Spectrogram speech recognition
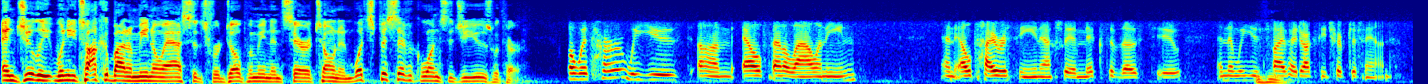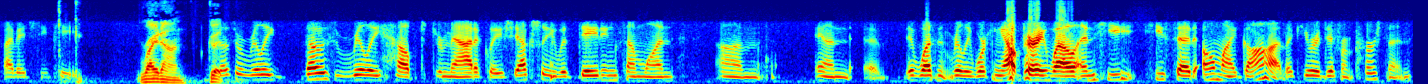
And Julie, when you talk about amino acids for dopamine and serotonin, what specific ones did you use with her? Well, with her, we used um, L-phenylalanine and L-tyrosine, actually a mix of those two, and then we used mm-hmm. 5-hydroxytryptophan, 5-HTP. Right on. Good. So those are really those really helped dramatically. She actually was dating someone, um, and uh, it wasn't really working out very well. And he he said, "Oh my God, like you're a different person."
